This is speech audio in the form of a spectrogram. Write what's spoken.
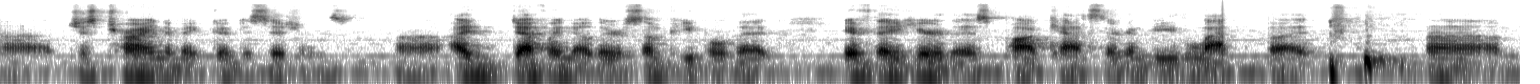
uh, just trying to make good decisions. Uh, I definitely know there are some people that if they hear this podcast, they're going to be laughing, but um,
